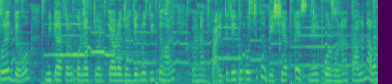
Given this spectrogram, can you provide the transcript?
করে দেব। মিঠা তোর গোলাপ জল, কেওড়া জল যেগুলো দিতে হয় কেননা বাড়িতে যেহেতু করছি তো বেশি একটা স্মেল করব না, তাহলে না আবার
